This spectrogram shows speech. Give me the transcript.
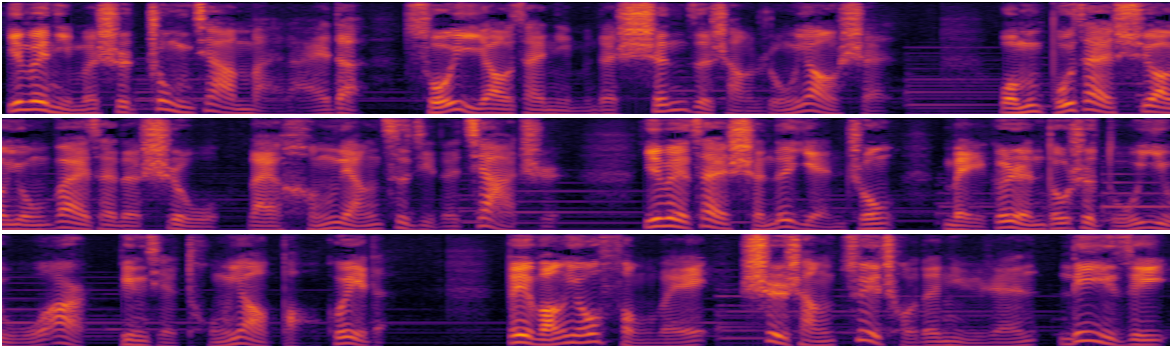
因为你们是重价买来的，所以要在你们的身子上荣耀神。我们不再需要用外在的事物来衡量自己的价值。因为在神的眼中，每个人都是独一无二，并且同样宝贵的。被网友讽为世上最丑的女人，Lizzy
